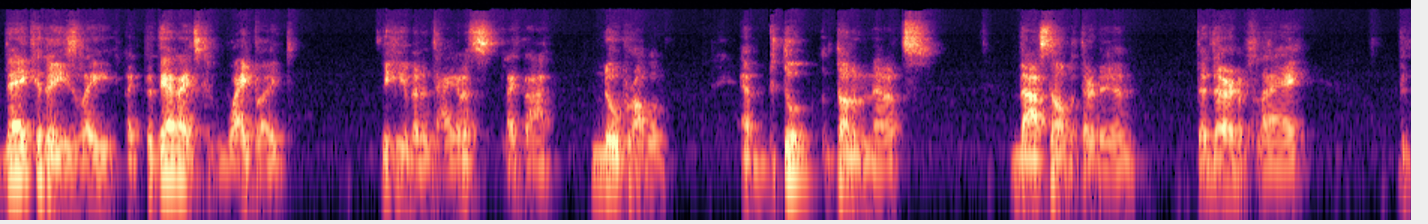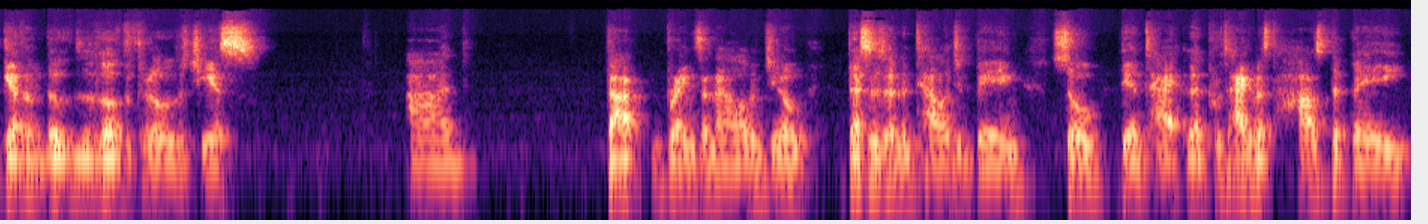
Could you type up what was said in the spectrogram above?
they could easily, like the Deadites could wipe out the human antagonists like that, no problem. Done in minutes that's not what they're doing. They're there to play. They give them the, they love the thrill of the chase, and that brings an element. You know, this is an intelligent being, so the entire the protagonist has to be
